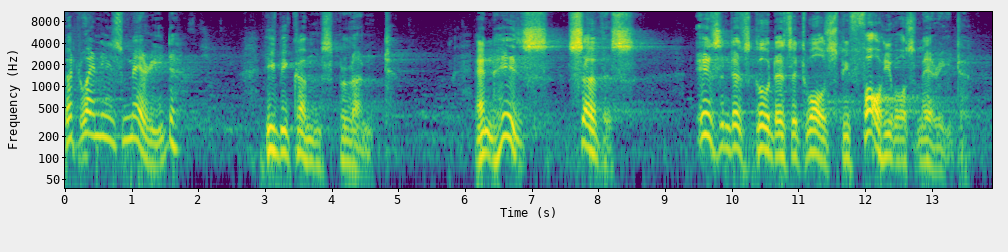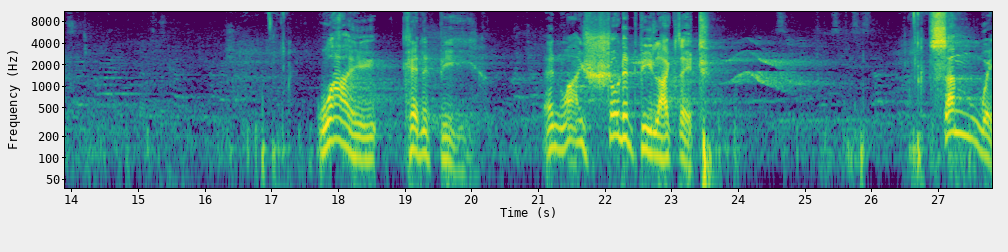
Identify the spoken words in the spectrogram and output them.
But when he's married, he becomes blunt. And his service isn't as good as it was before he was married. Why can it be? And why should it be like that? Somewhere,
